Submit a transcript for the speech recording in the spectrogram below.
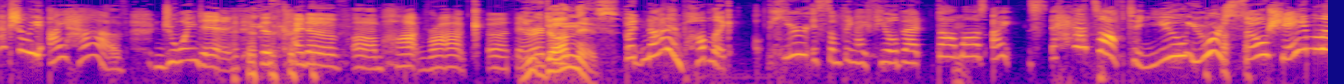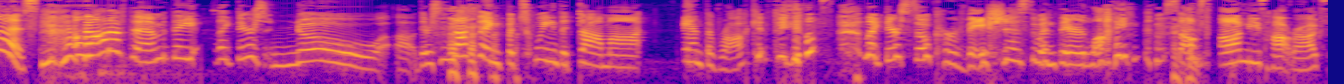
actually, I have joined in this kind of um, hot rock uh, therapy. You've done this, but not in public. Here is something I feel that Damas, I hats off to you. You are so shameless. A lot of them, they like. There's no, uh, there's nothing between the Dama and the rock it feels like they're so curvaceous when they're lying themselves on these hot rocks.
